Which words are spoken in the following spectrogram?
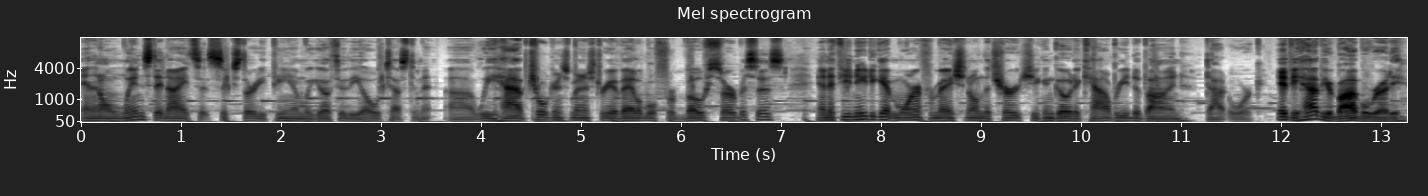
and then on Wednesday nights at 6:30 p.m. we go through the Old Testament. Uh, we have children's ministry available for both services, and if you need to get more information on the church, you can go to calvarydivine.org. If you have your Bible ready,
